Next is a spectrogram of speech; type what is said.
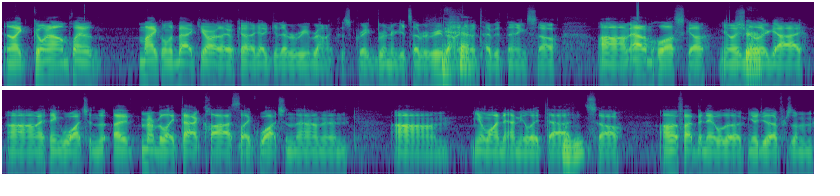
and like going out and playing with Michael in the backyard. Like, okay, I got to get every rebound because Greg Brunner gets every rebound, you know, type of thing. So. Um, Adam Haluska, you know, Sure. another guy. Um, I think watching, the, I remember like that class, like watching them and, um, you know, wanting to emulate that. Mm-hmm. So, um, if I've been able to, you know, do that for some,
